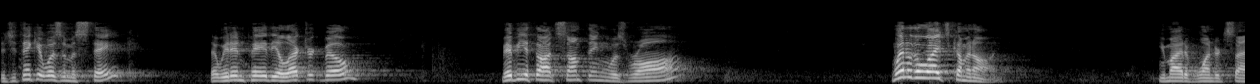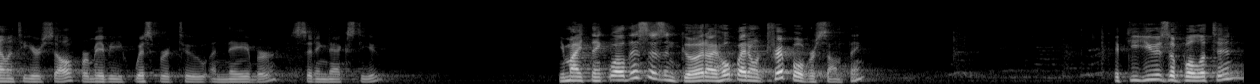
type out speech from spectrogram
Did you think it was a mistake that we didn't pay the electric bill? Maybe you thought something was wrong. When are the lights coming on? You might have wondered silent to yourself, or maybe whispered to a neighbor sitting next to you. You might think, well, this isn't good. I hope I don't trip over something. If you use a bulletin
